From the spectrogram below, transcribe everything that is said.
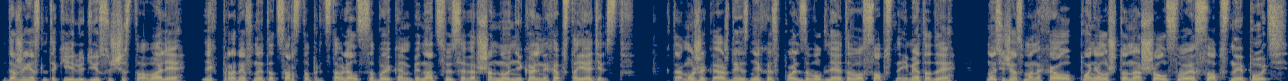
даже если такие люди и существовали, их прорыв на это царство представлял собой комбинацию совершенно уникальных обстоятельств. К тому же каждый из них использовал для этого собственные методы, но сейчас Манхао понял, что нашел свой собственный путь.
